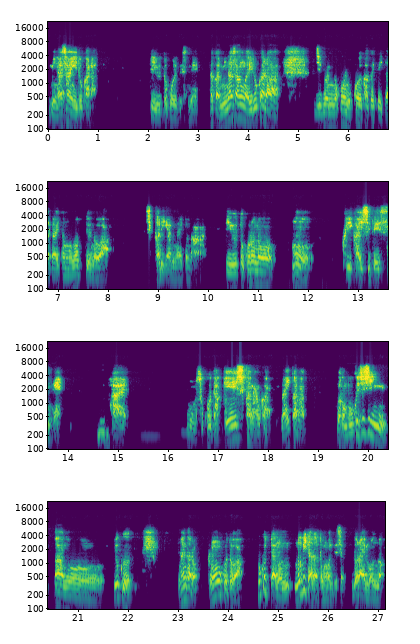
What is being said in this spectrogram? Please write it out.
皆さんいるからっていうところですね。だから皆さんがいるから、自分の方に声かけていただいたものっていうのは、しっかりやんないとなっていうところの、もう繰り返しですね。はい。もうそこだけしかなんかないかな。なんか僕自身、あのよく、なんだろう、思うことは、僕ってあの、のび太だと思うんですよ。ドラえもんの。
